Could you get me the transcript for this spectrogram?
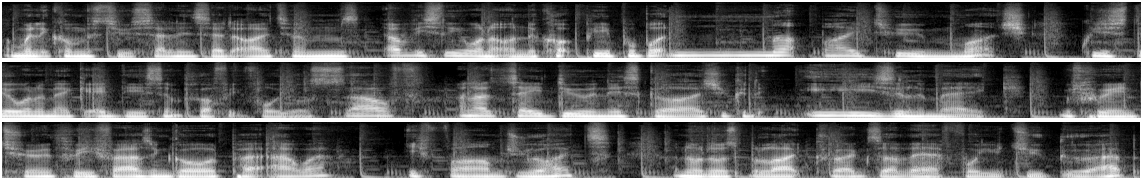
And when it comes to selling said items, obviously you want to undercut people, but not by too much because you still want to make a decent profit for yourself. And I'd say doing this, guys, you could easily make between two and three thousand gold per hour if farmed right. And all those blight crags are there for you to grab.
